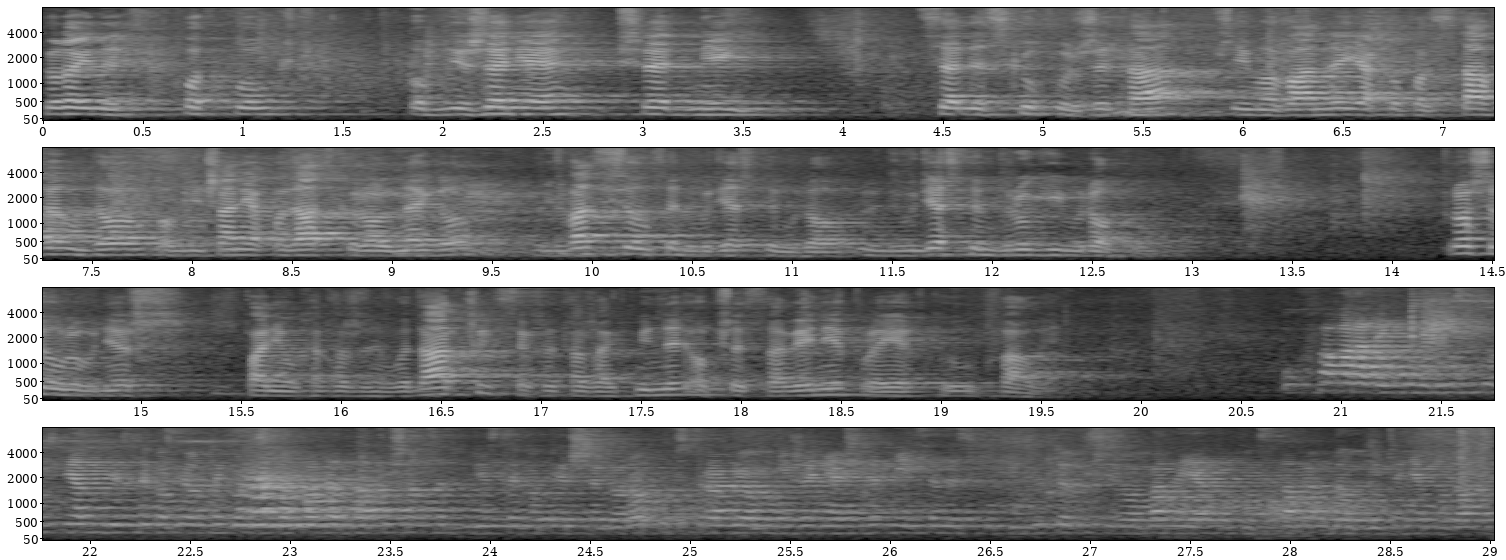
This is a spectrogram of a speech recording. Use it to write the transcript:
Kolejny podpunkt. Obniżenie średniej ceny skupu żyta przyjmowanej jako podstawę do obliczania podatku rolnego w 2020 ro- 2022 roku. Proszę również Panią Katarzynę Włodarczyk, sekretarza gminy o przedstawienie projektu uchwały. Uchwała Rady Gminy z dnia 25 listopada 2021 roku w sprawie obniżenia średniej ceny skupu żyta przyjmowanej jako podstawę do obliczenia podatku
